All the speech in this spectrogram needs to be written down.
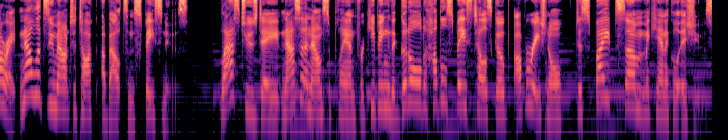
All right, now let's zoom out to talk about some space news. Last Tuesday, NASA announced a plan for keeping the good old Hubble Space Telescope operational despite some mechanical issues.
